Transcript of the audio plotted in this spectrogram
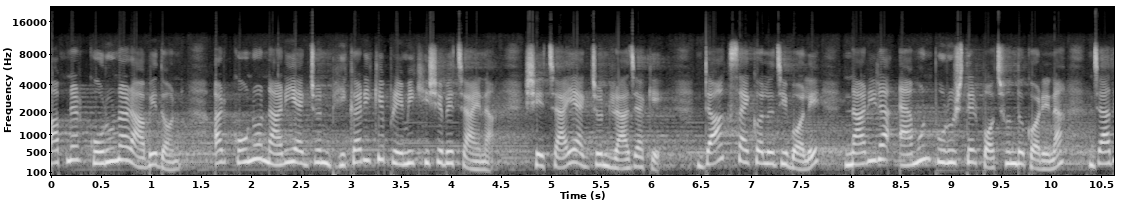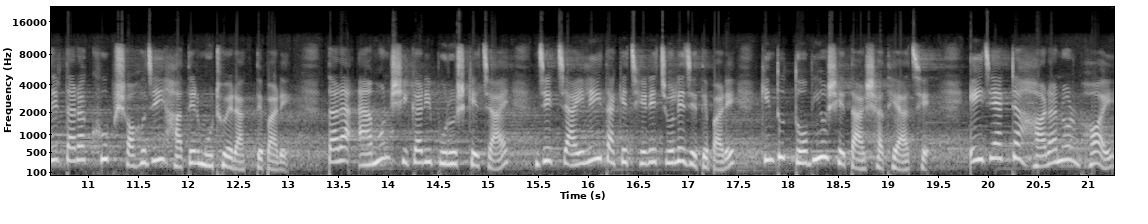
আপনার করুণার আবেদন। আর কোনো নারী একজন ভিখারিকে প্রেমিক হিসেবে চায় না। সে চায় একজন রাজাকে। ডার্ক সাইকোলজি বলে, নারীরা এমন পুরুষদের পছন্দ করে না, যাদের তারা খুব সহজেই হাতের মুঠোয় রাখতে পারে। তারা এমন শিকারী পুরুষকে চায় যে চাইলেই তাকে ছেড়ে চলে যেতে পারে, কিন্তু তবিও সে তার সাথে আছে। এই যে একটা হারানোর ভয়,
